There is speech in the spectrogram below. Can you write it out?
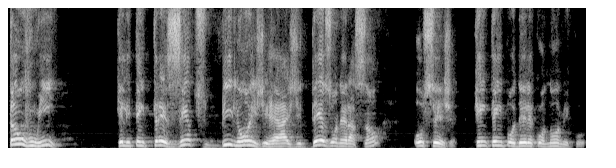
tão ruim que ele tem 300 bilhões de reais de desoneração, ou seja, quem tem poder econômico,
